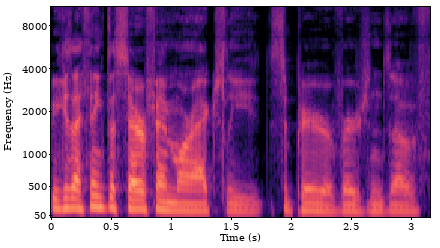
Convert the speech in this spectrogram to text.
because I think the Seraphim are actually superior versions of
